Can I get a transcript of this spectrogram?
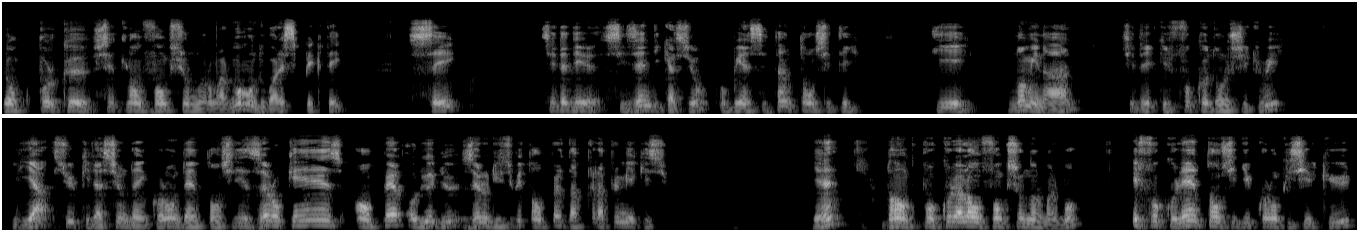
Donc, pour que cette lampe fonctionne normalement, on doit respecter ces, c'est-à-dire ces indications, ou bien cette intensité qui est nominale, c'est-à-dire qu'il faut que dans le circuit, il y a circulation d'un courant d'intensité 0,15 ampères au lieu de 0,18 ampères d'après la première question. Bien. Donc, pour que la lampe fonctionne normalement, il faut que l'intensité du courant qui circule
